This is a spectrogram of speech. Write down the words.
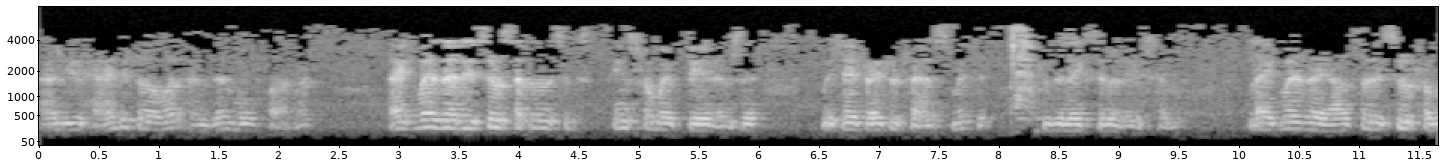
and you hand it over and then move forward. Likewise, I received certain things from my parents, eh, which I try to transmit to the next generation. Likewise, I also received from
